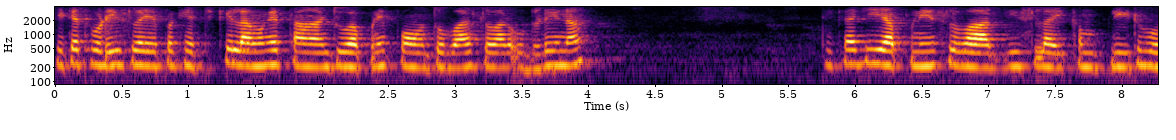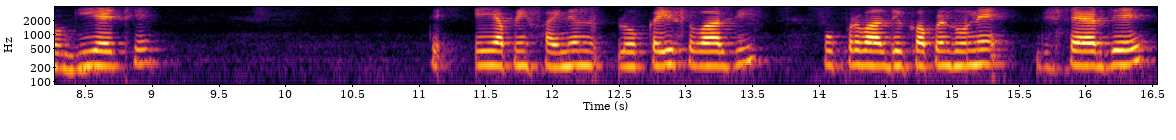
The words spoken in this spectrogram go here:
ਠੀਕ ਹੈ ਥੋੜੀ ਸਲਾਈ ਆਪਾਂ ਖਿੱਚ ਕੇ ਲਾਵਾਂਗੇ ਤਾਂ ਜੋ ਆਪਣੇ ਪਾਉਣ ਤੋਂ ਬਾਅਦ ਸਲਵਾਰ ਉਧੜੇ ਨਾ। ਠੀਕ ਹੈ ਜੀ, ਆਪਣੀ ਸਲਵਾਰ ਦੀ ਸਲਾਈ ਕੰਪਲੀਟ ਹੋ ਗਈ ਹੈ ਇੱਥੇ। ਤੇ ਇਹ ਆਪਣੀ ਫਾਈਨਲ ਲੁੱਕ ਹੈ ਸਲਵਾਰ ਦੀ। ਉੱਪਰ ਵਾਲ ਦੇਖੋ, ਆਪਣੇ ਦੋਨੇ ਜਿਸ ਸਾਈਡ ਦੇ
